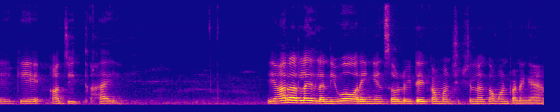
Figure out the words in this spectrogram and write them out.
AK Ajith hi யார் யாரெல்லாம் இதில் நியூவாக வரீங்கன்னு சொல்லிட்டு கமெண்ட் செக்ஷனில் கமெண்ட் பண்ணுங்கள்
